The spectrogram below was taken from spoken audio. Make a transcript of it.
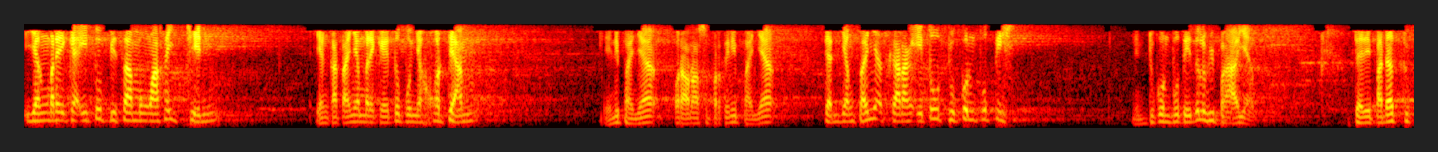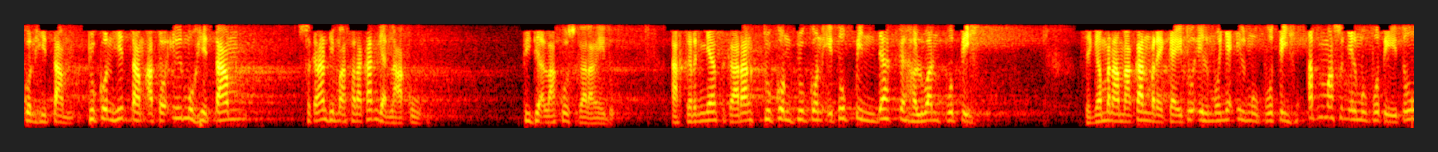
yang mereka itu bisa menguasai jin, yang katanya mereka itu punya khodam, ini banyak, orang-orang seperti ini banyak. Dan yang banyak sekarang itu dukun putih. Dukun putih itu lebih bahaya. Daripada dukun hitam. Dukun hitam atau ilmu hitam sekarang di masyarakat nggak laku. Tidak laku sekarang itu. Akhirnya sekarang dukun-dukun itu pindah ke haluan putih. Sehingga menamakan mereka itu ilmunya ilmu putih. Apa maksudnya ilmu putih itu?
